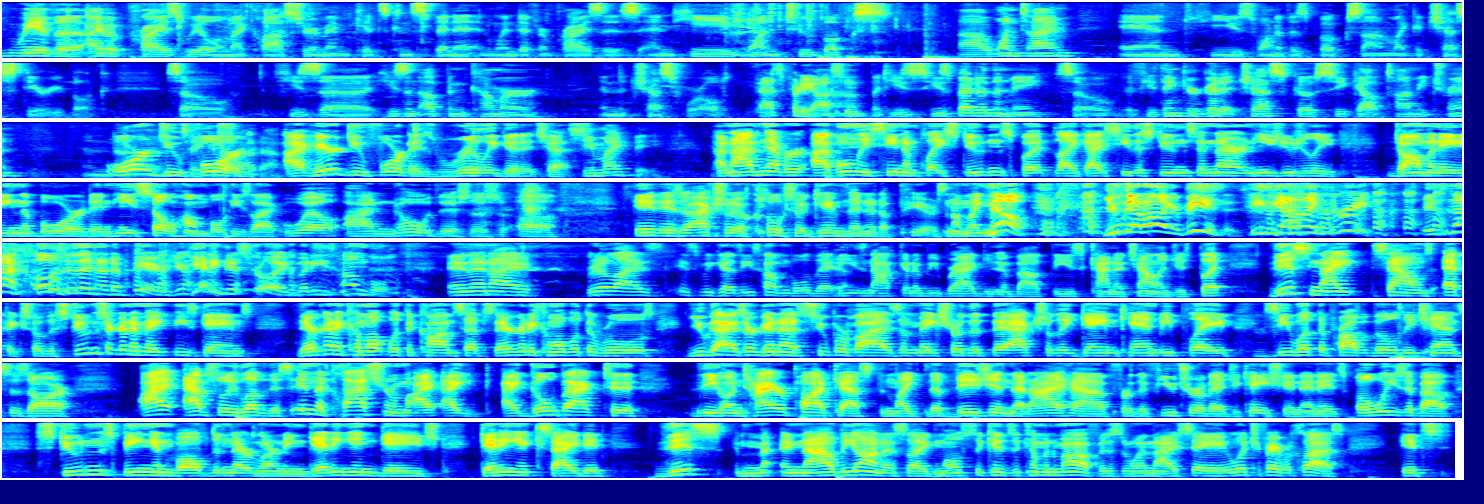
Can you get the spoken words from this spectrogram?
we have a I have a prize wheel in my classroom, and kids can spin it and win different prizes. And he won two books uh, one time, and he used one of his books on like a chess theory book. So he's uh, he's an up and comer in the chess world. That's pretty Uh, awesome. but he's he's better than me. So if you think you're good at chess, go seek out Tommy Trin. And, or uh, Do take a Ford. shout out. I hear Do Ford is really good at chess. He might be. And I've never, I've only seen him play students, but like I see the students in there, and he's usually dominating the board, and he's so humble. He's like, "Well, I know this is, uh, it is actually a closer game than it appears." And I'm like, "No, you've got all your pieces. He's got like three. It's not closer than it appears. You're getting destroyed." But he's humble. And then I realized it's because he's humble that he's not going to be bragging about these kind of challenges. But this night sounds epic. So the students are going to make these games. They're going to come up with the concepts. They're going to come up with the rules. You guys are going to supervise them, make sure that the actually game can be played, mm-hmm. see what the probability chances are. I absolutely love this. In the classroom, I, I, I go back to the entire podcast and like the vision that I have for the future of education. And it's always about students being involved in their learning, getting engaged, getting excited. This, and I'll be honest, like most of the kids that come into my office, when I say, what's your favorite class? It's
